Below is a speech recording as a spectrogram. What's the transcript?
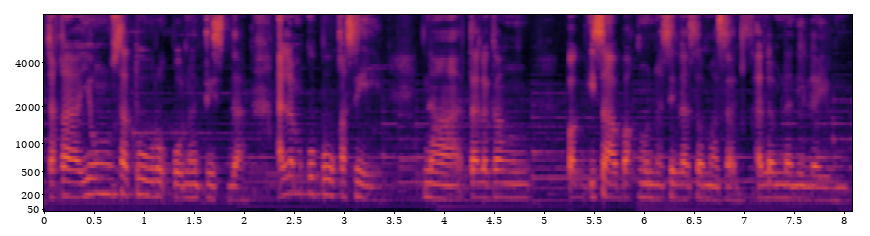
Tsaka yung sa turo po ng TISDA, alam ko po kasi na talagang pag isabak mo na sila sa massage, alam na nila yung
